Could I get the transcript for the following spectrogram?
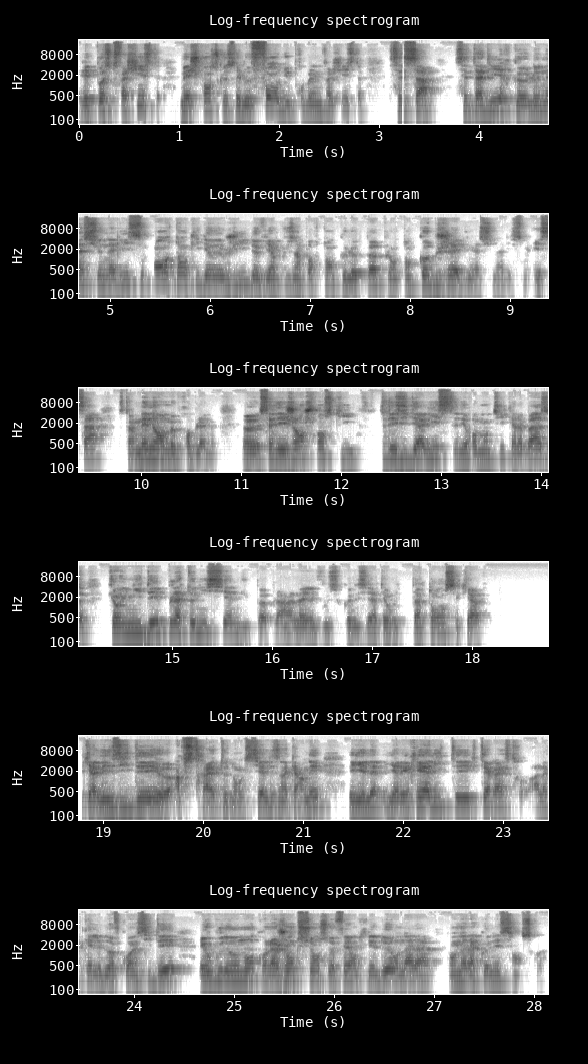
elle est, post-fasciste, mais je pense que c'est le fond du problème fasciste, c'est ça, c'est-à-dire que le nationalisme en tant qu'idéologie devient plus important que le peuple en tant qu'objet du nationalisme, et ça, c'est un énorme problème. Euh, c'est des gens, je pense, qui, c'est des idéalistes, c'est des romantiques à la base, qui ont une idée platonicienne du peuple. Hein. Là, vous connaissez la théorie de Platon, c'est qu'il y a il y a les idées euh, abstraites dans le ciel des incarnés, et il y a les réalités terrestres à laquelle elles doivent coïncider, et au bout d'un moment, quand la jonction se fait entre les deux, on a la, on a la connaissance. Quoi.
